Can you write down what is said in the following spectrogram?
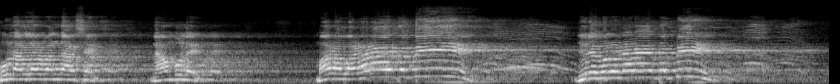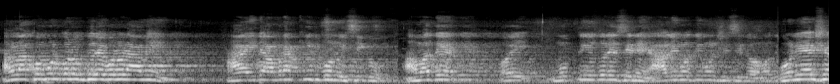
কোন আল্লাহর বান্দা আছেন? নাম বলেন। মারা বাড়ায় জুড়ে বলুন নারায় তকবীর। আল্লাহ কবুল করুক জুড়ে বলো না আমি হ্যাঁ এটা আমরা কীর্বন হইছি গো। আমাদের ওই মুক্তি করে চিনে আলিমতি মুন্সি ছিল আমাদের। উনি এসে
